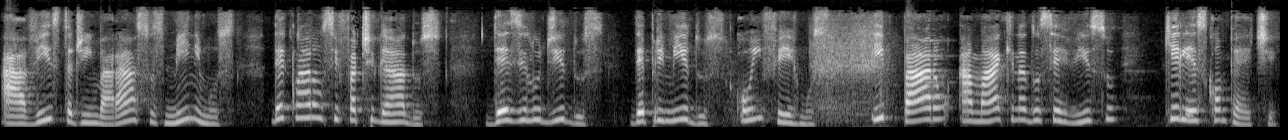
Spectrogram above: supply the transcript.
À vista de embaraços mínimos, declaram-se fatigados, desiludidos, deprimidos ou enfermos e param a máquina do serviço que lhes compete,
